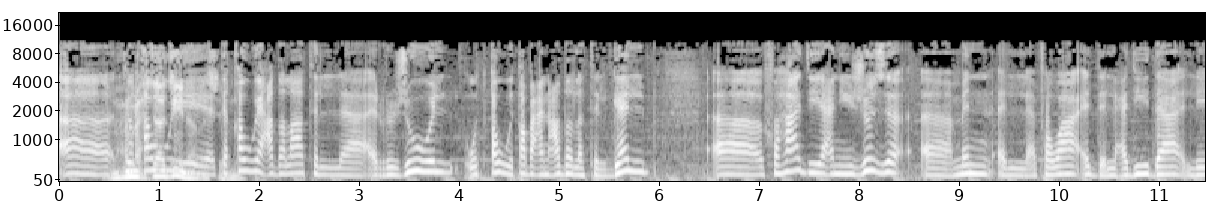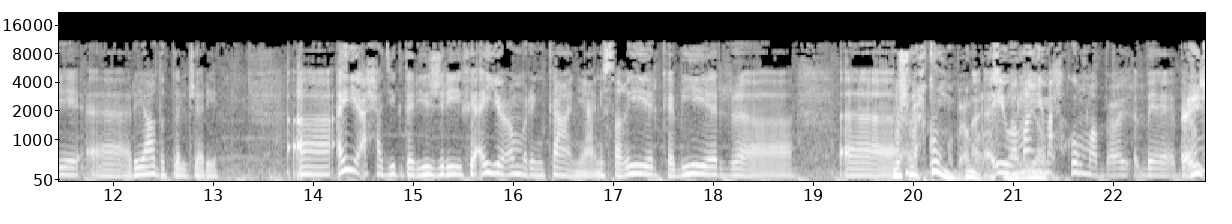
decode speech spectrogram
آه تقوي تقوي عضلات الرجول وتقوي طبعا عضلة القلب. آه فهذه يعني جزء آه من الفوائد العديدة لرياضة الجري. آه أي أحد يقدر يجري في أي عمر كان يعني صغير كبير آه مش محكومة بعمر أيوه ما هي محكومة بعمر. عيش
